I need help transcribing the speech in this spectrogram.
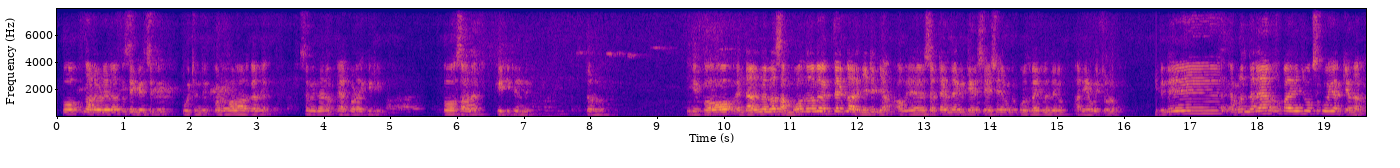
ഇപ്പോ നടപടികളൊക്കെ സ്വീകരിച്ചിട്ട് പോയിട്ടുണ്ട്. കൊണ്ടുപോകാനുള്ള ആൾക്കാരുടെ സംവിധാനം ഏർപ്പാടാക്കിയിട്ട് ഇപ്പോൾ സാധനം ഉള്ളൂ ഇനിയിപ്പോ എന്താണെന്നുള്ള സംഭവം എന്താണെന്ന് വ്യക്തമായിട്ടുള്ള അറിഞ്ഞിട്ടില്ല. അവർ റിസൾട്ട് എന്താ കിട്ടിയതിന് ശേഷം നമുക്ക് കൂടുതലായിട്ടുള്ള എന്തെങ്കിലും അറിയാൻ പറ്റുള്ളൂ. ഇതിൽ നമ്മൾ ഇന്നലെ പതിനഞ്ച് ബോക്സ് കോഴി ഇറക്കിയതാണ്.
